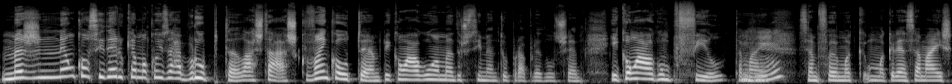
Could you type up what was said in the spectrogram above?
Mas não considero que é uma coisa abrupta. Lá está. Acho que vem com o tempo e com algum amadurecimento do próprio adolescente. E com algum perfil também. Sempre foi uma, uma criança mais,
